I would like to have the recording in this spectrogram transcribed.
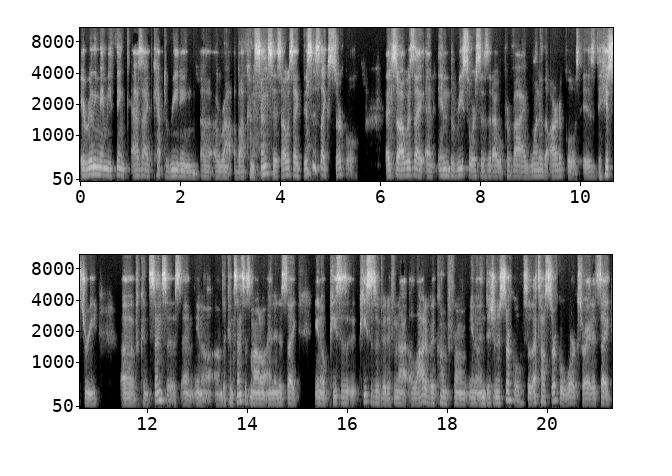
it really made me think as I kept reading uh, around about consensus. I was like, this is like circle. And so I was like, and in the resources that I will provide, one of the articles is the history of consensus and you know um, the consensus model. And it is like you know pieces pieces of it if not a lot of it come from you know indigenous circle. So that's how circle works right? It's like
